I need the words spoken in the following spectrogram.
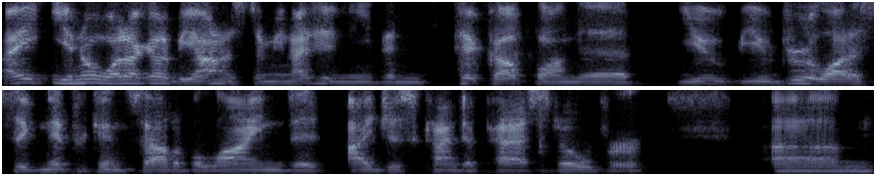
I, you know what? I got to be honest. I mean, I didn't even pick up on the you. You drew a lot of significance out of a line that I just kind of passed over. Um,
